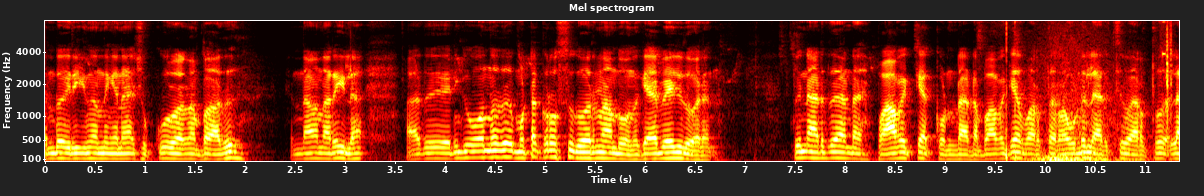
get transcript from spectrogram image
എന്തോ ഇരിക്കുന്നതെന്ന് ഇങ്ങനെ ഷുക്കൂർ പറഞ്ഞപ്പോൾ അത് എന്താണെന്നറിയില്ല അത് എനിക്ക് തോന്നുന്നത് മുട്ടക്രോസ് തോരനാണെന്ന് തോന്നുന്നു. ക്യാബേജ് തോരൻ. പിന്നെ അടുത്ത് കണ്ട? പാവയ്ക്ക കൊണ്ടാട്ടം. പാവയ്ക്ക വറുത്ത് റൗണ്ടിൽ അരച്ച് വറുത്ത് അല്ല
